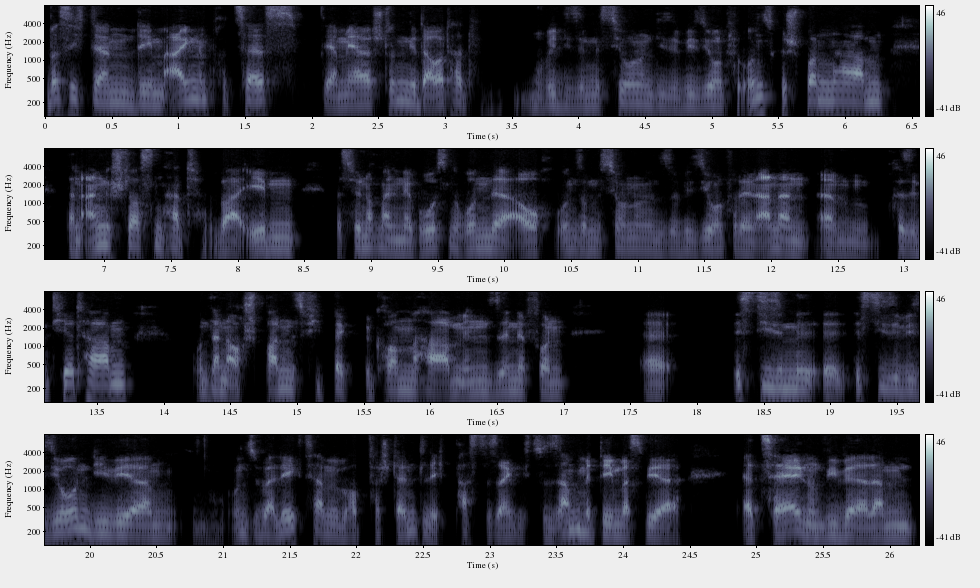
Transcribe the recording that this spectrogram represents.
was ich dann dem eigenen Prozess, der mehrere Stunden gedauert hat, wo wir diese Mission und diese Vision für uns gesponnen haben, dann angeschlossen hat, war eben, dass wir nochmal in der großen Runde auch unsere Mission und unsere Vision von den anderen ähm, präsentiert haben und dann auch spannendes Feedback bekommen haben im Sinne von, äh, ist diese, äh, ist diese Vision, die wir uns überlegt haben, überhaupt verständlich? Passt es eigentlich zusammen mit dem, was wir erzählen und wie wir dann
